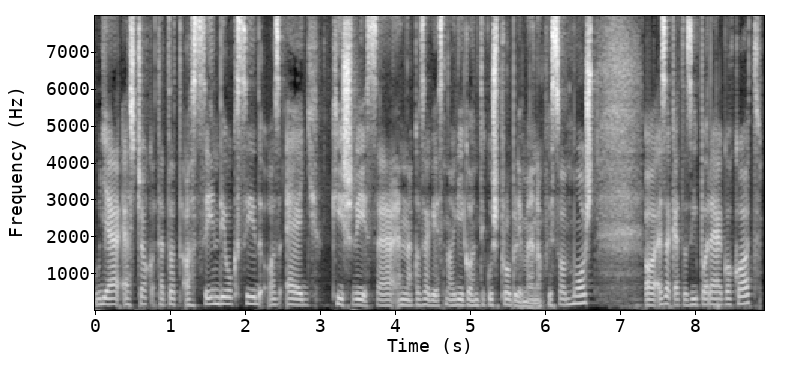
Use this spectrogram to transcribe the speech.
ugye ez csak, tehát a, széndiokszid az egy kis része ennek az egész nagy gigantikus problémának. Viszont most a, ezeket az iparágakat,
